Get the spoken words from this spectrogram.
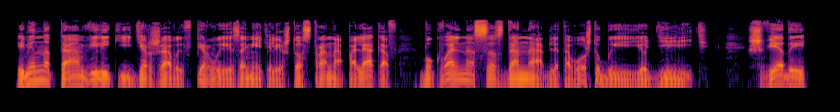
Именно там великие державы впервые заметили, что страна поляков буквально создана для того, чтобы ее делить. Шведы,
